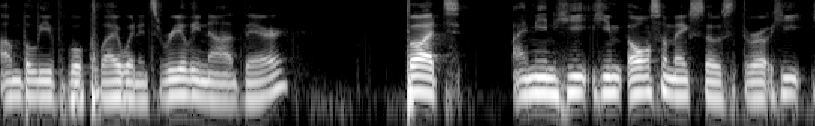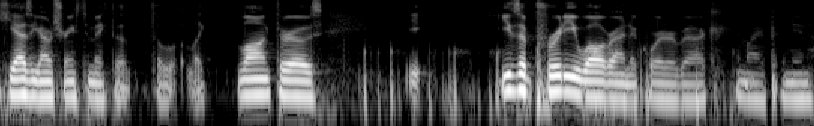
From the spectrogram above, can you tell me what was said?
unbelievable play when it's really not there. But I mean, he he also makes those throw. He he has the arm strength to make the the like long throws. He- He's a pretty well-rounded quarterback, in my opinion.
